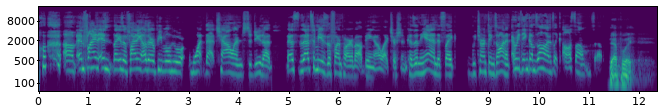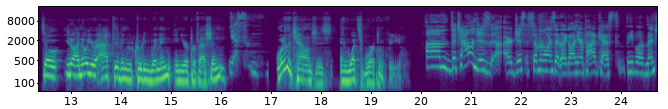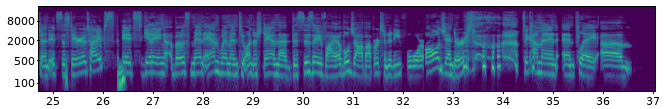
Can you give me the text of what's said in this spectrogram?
um, and find, and like I said, finding other people who want that challenge to do that. That's, that to me is the fun part about being an electrician. Cause in the end, it's like, we turn things on and everything comes on. It's like awesome. So definitely. So, you know, I know you're active in recruiting women in your profession. Yes. What are the challenges and what's working for you? Um, the challenges are just some of the ones that, like on your podcast, people have mentioned. It's the stereotypes. Mm-hmm. It's getting both men and women to understand that this is a viable job opportunity for all genders to come in and play. Um,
